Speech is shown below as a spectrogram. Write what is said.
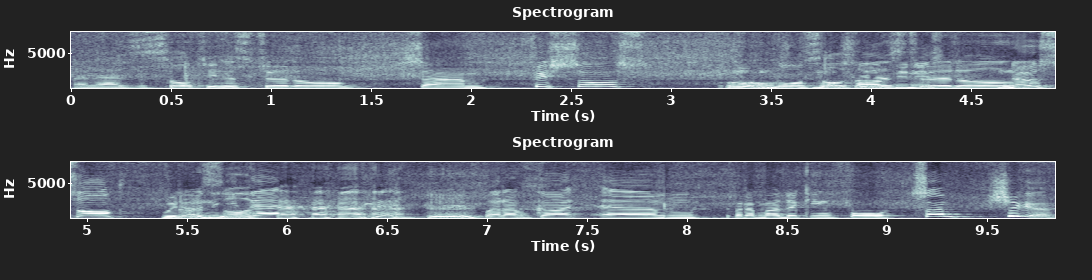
That adds the saltiness to it all. Some fish sauce. More it all. No salt. We No don't salt. need that. but I've got, um, what am I looking for? Some sugar.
